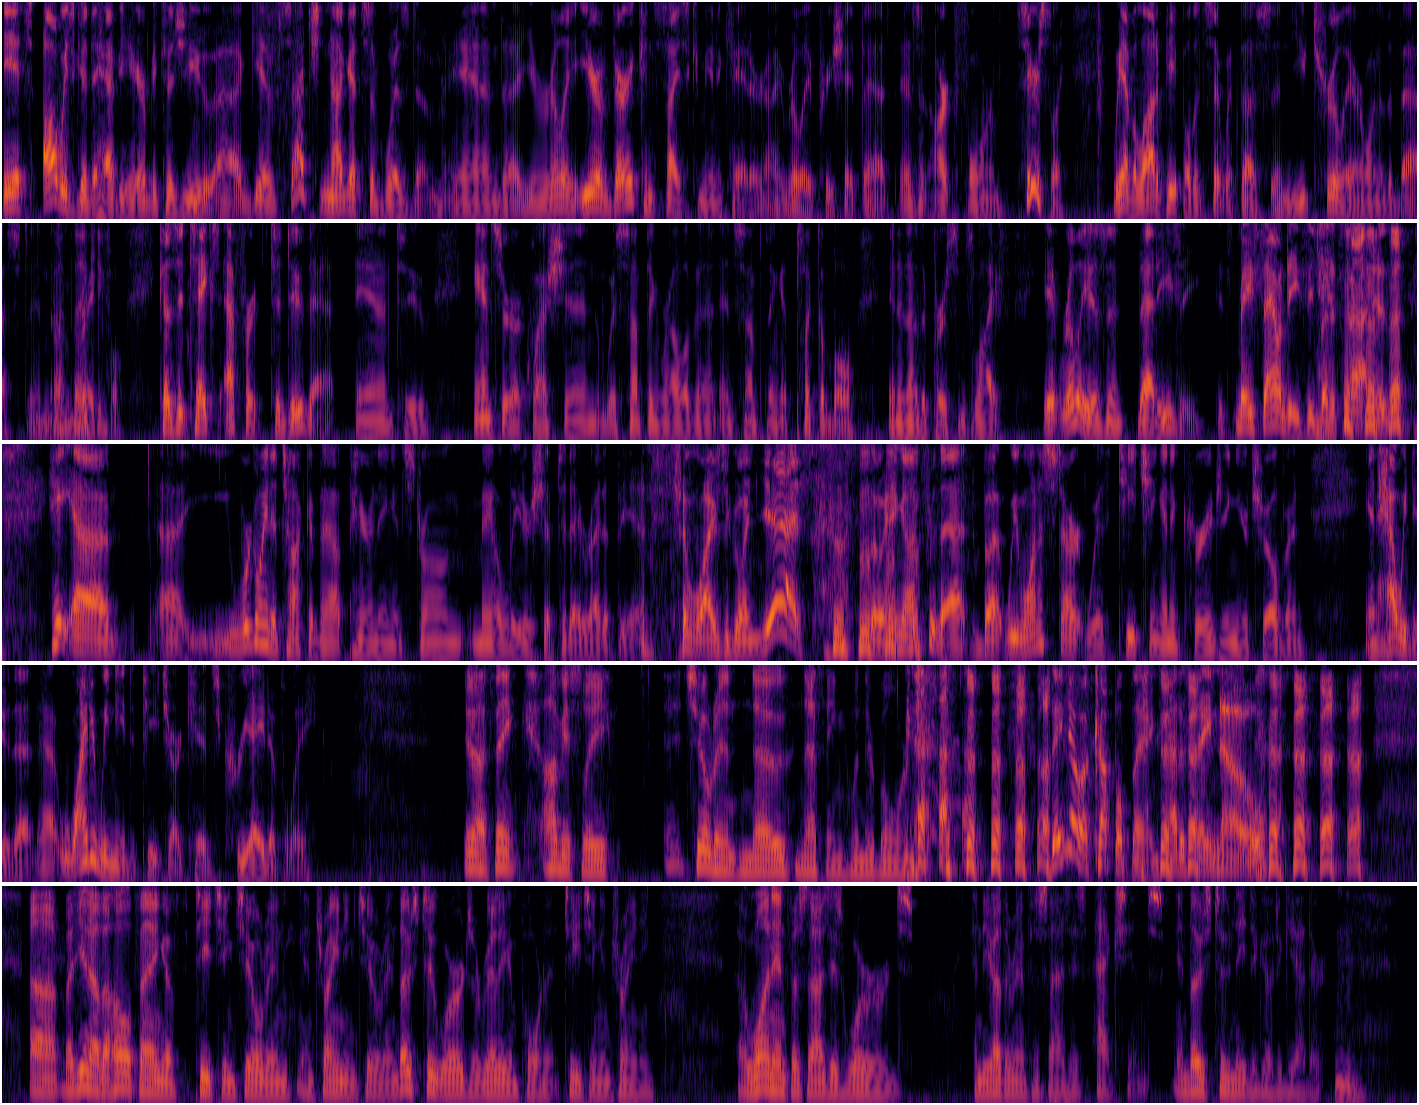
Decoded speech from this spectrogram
It's always good to have you here because you uh, give such nuggets of wisdom, and uh, you really you're a very concise communicator. I really appreciate that as an art form. Seriously, we have a lot of people that sit with us, and you truly are one of the best, and Well, I'm grateful because it takes effort to do that and to answer a question with something relevant and something applicable in another person's life. It really isn't that easy. It may sound easy, but it's not, is it? Hey, uh, uh, you, we're going to talk about parenting and strong male leadership today, right at the end. so wives are going, yes! so hang on for that. But we want to start with teaching and encouraging your children and how we do that. Uh, why do we need to teach our kids creatively? You know, I think obviously uh, children know nothing when they're born. They know a couple things how to say no. Uh, but you know, the whole thing of teaching children and training children, those two words are really important teaching and training. Uh, one emphasizes words, and the other emphasizes actions, and those two need to go together.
